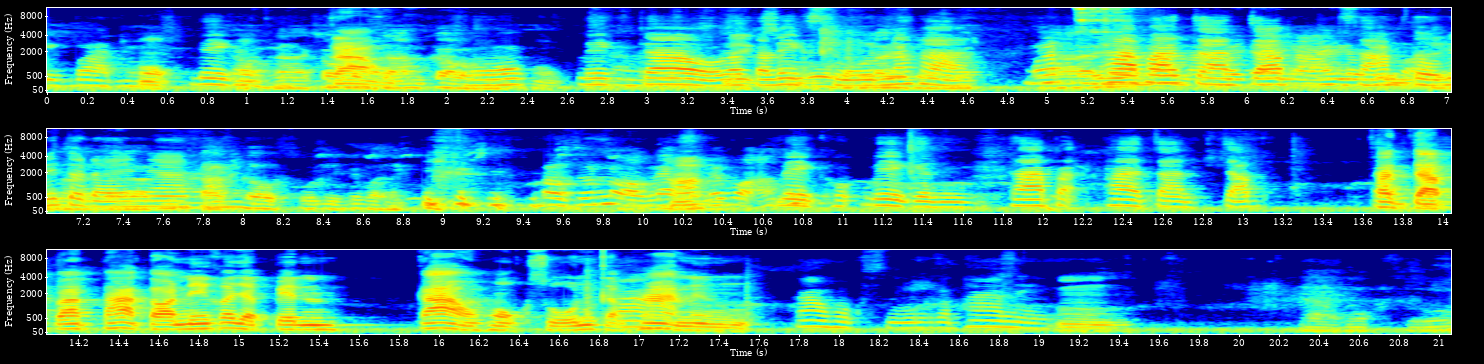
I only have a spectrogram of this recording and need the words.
อีกบาทนี่หก เลขห้าเก้า สามเก้าหกเลขเก้าแล้วก็เลขศูนย์นะคะเมื่อถ้าพระอาจารย์จับสามตัวมีตัวใดเนี่ย ตัดเก้าศูนย์อีกที่บ้านเก้าศูนย์ออกแล้วไม่บอกเลขเลขกันถ้าพระพระอาจารย์จับถ้าจับว่าถ้าตอนนี้ก็จะเป็นเก้าหกศูนย์กับห้าหนึ่งเก้าหกศูนย์กับห้าหนึ่งอืม เก้าหกศู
